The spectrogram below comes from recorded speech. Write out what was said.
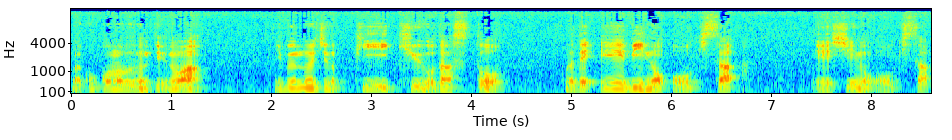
まあ、ここの部分っていうのは、2分の1の PQ を出すと、これで AB の大きさ、AC の大きさ、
